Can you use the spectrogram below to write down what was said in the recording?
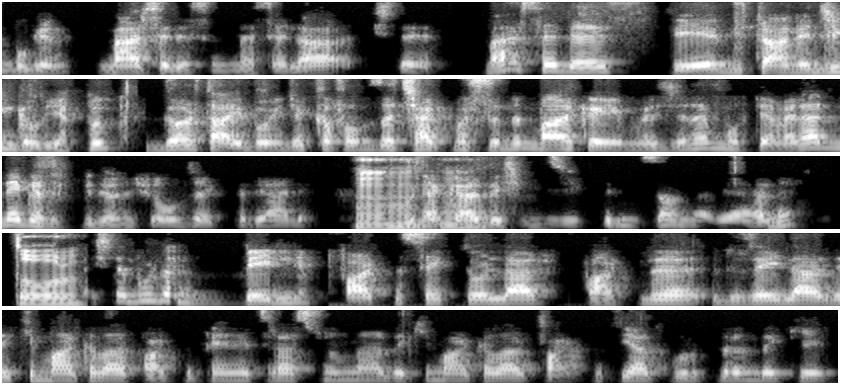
bugün Mercedes'in mesela işte Mercedes diye bir tane jingle yapıp 4 ay boyunca kafamıza çakmasının marka imajına muhtemelen negatif bir dönüş olacaktır yani. Bu ne kardeşim diyecektir insanlar yani. Doğru. İşte burada belli farklı sektörler, farklı düzeylerdeki markalar, farklı penetrasyonlardaki markalar, farklı fiyat gruplarındaki,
